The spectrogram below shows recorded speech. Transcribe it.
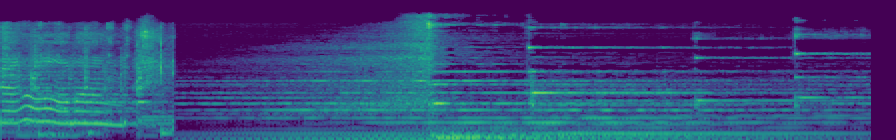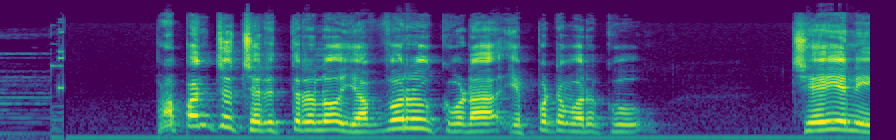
నామం. ప్రపంచ చరిత్రలో ఎవ్వరూ కూడా ఇప్పటి వరకు చేయని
